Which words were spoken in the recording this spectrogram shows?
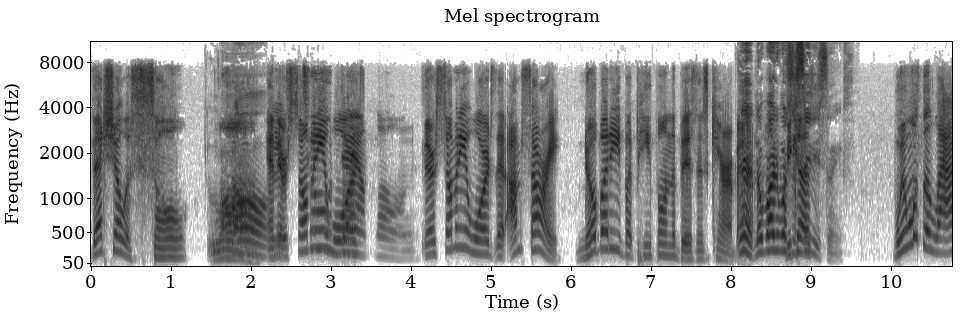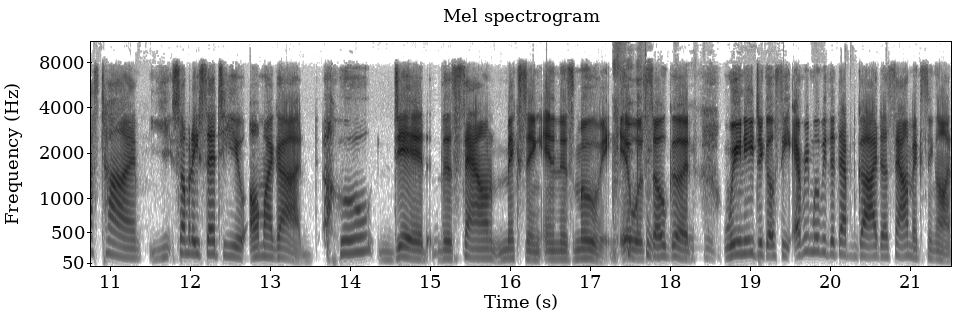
That show is so long, Long. and there's It's so many awards. damn long. There's so many awards that I'm sorry, nobody but people in the business care about. Yeah, nobody wants to Because see these things. When was the last time you, somebody said to you, "Oh my God, who did the sound mixing in this movie? It was so good. we need to go see every movie that that guy does sound mixing on."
